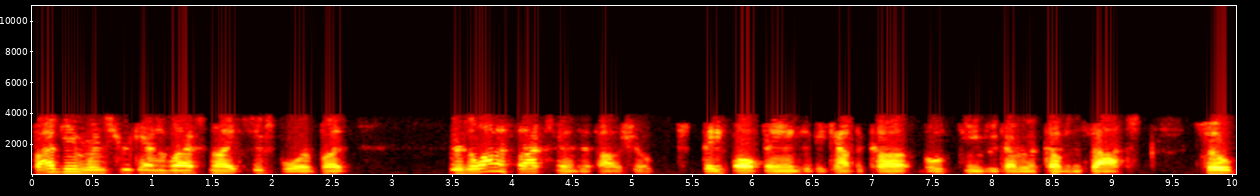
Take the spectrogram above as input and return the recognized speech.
Five game win streak as of last night, six four. But there's a lot of Sox fans at Power Show, baseball fans if you count the Cubs, Both teams we cover the Cubs and Sox. So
